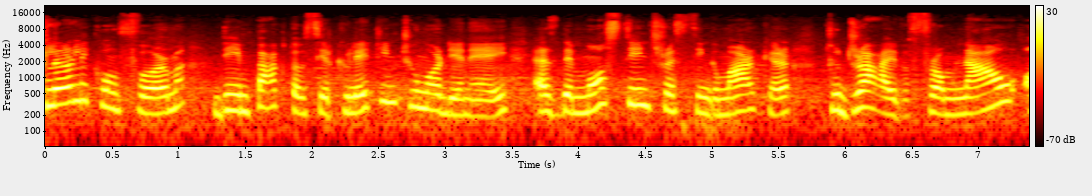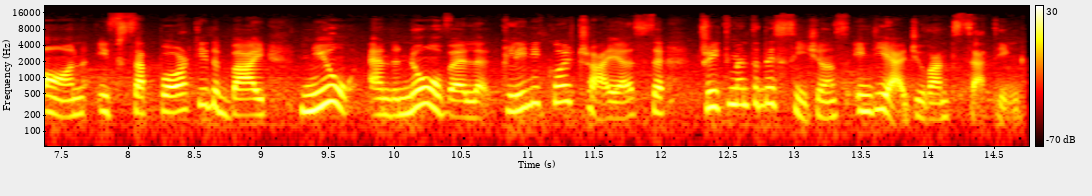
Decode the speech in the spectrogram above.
clearly confirm the impact of circulating tumor DNA as the most interesting marker to drive from now on if supported by new and novel clinical trials treatment decisions in the adjuvant setting.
